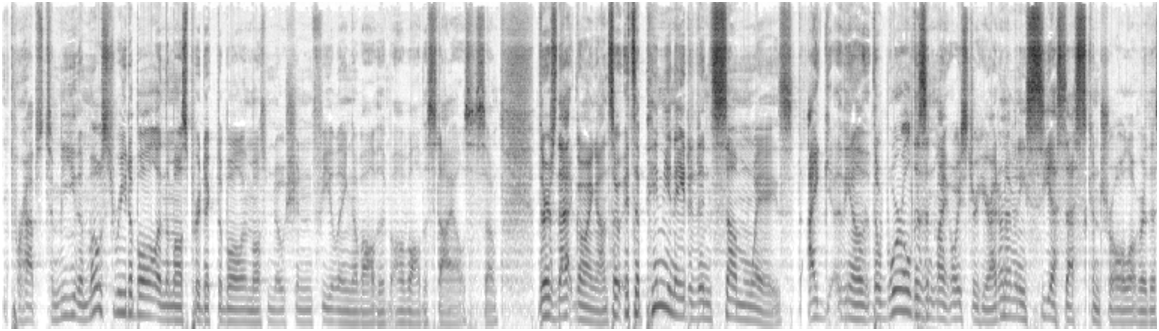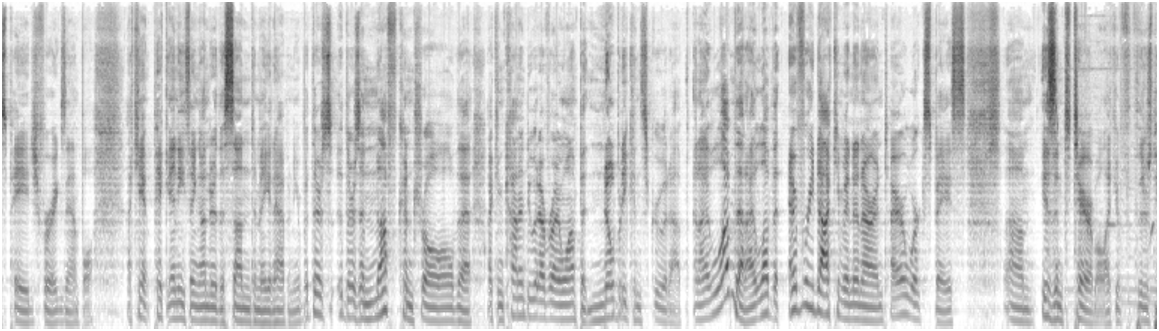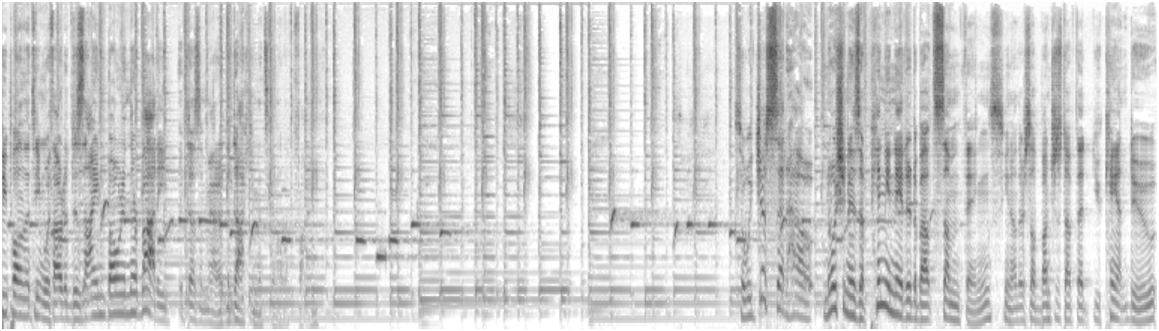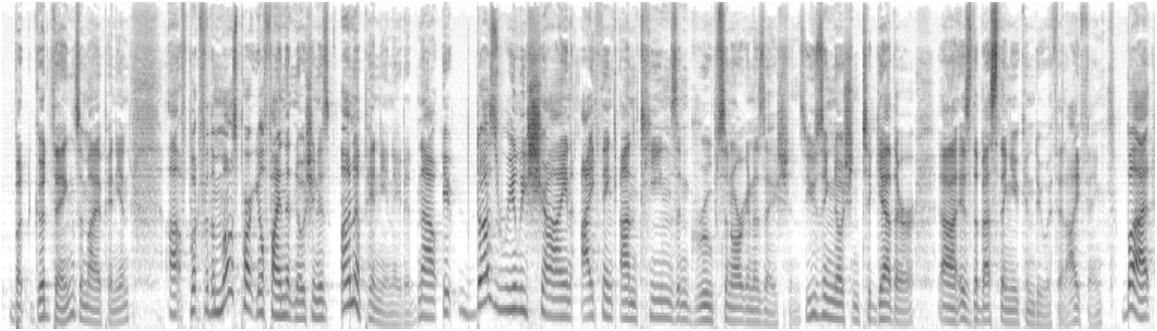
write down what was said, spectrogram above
perhaps to me the most readable and the most predictable and most notion feeling of all the of all the styles. So there's that going on. So it's opinionated in some ways. I you know the world isn't my oyster here. I don't have any css control over this page for example. I can't pick anything under the sun to make it happen here but there's there's enough control that i can kind of do whatever i want but nobody can screw it up. And i love that. I love that every document in our entire workspace um, isn't terrible terrible. Like if there's people on the team without a design bone in their body, it doesn't matter. The document's to look fine. So we just said how Notion is opinionated about some things. You know, there's a bunch of stuff that you can't do, but good things, in my opinion. Uh, but for the most part, you'll find that Notion is unopinionated. Now, it does really shine, I think, on teams and groups and organizations. Using Notion together uh, is the best thing you can do with it, I think. But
